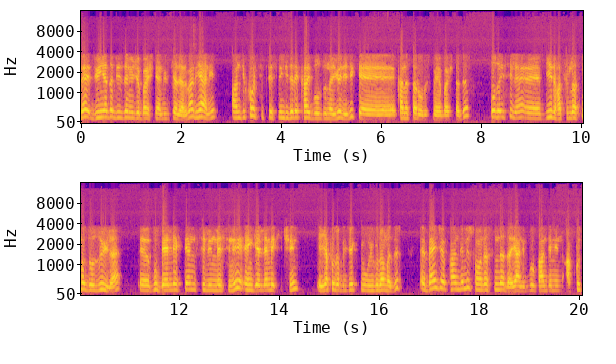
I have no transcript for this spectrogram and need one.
ve dünyada bizden önce başlayan ülkeler var. Yani antikor stresinin giderek kaybolduğuna yönelik e, kanıtlar oluşmaya başladı. Dolayısıyla e, bir hatırlatma dozuyla e, bu bellekten silinmesini engellemek için e, yapılabilecek bir uygulamadır. E, bence pandemi sonrasında da yani bu pandeminin akut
